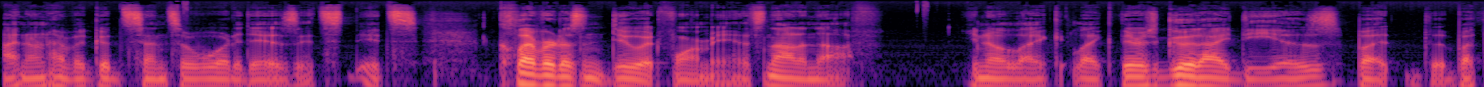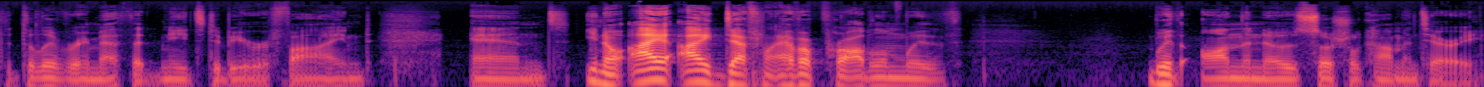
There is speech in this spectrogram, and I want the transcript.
I don't have a good sense of what it is. It's it's clever doesn't do it for me. It's not enough. You know, like like there's good ideas, but the, but the delivery method needs to be refined. And you know, I I definitely have a problem with with on the nose social commentary.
